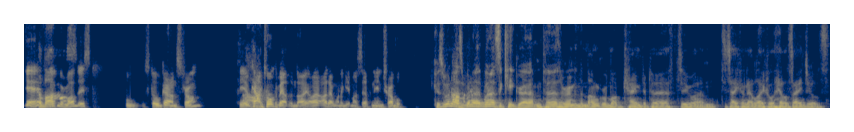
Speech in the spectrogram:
yeah. The mongrel mob they're still, still going strong. Yeah, we Oh, I can't talk about them though. I, I don't want to get myself in any trouble. Because when I was when I, when I was a kid growing up in Perth, I remember the mongrel mob came to Perth to um to take on our local Hell's Angels.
